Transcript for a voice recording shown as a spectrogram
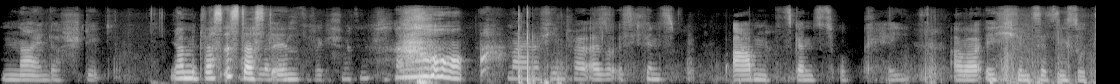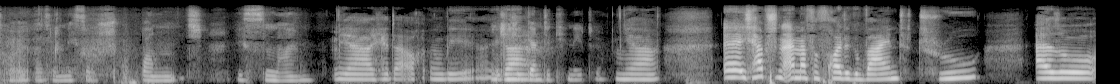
Nein, das steht. Ja, mit was ist das denn? weggeschmissen. Nein, auf jeden Fall. Also ich finde es abends ganz okay. Aber ich finde es jetzt nicht so toll. Also nicht so spannend wie Slime. Ja, ich hätte auch irgendwie. Egal. Intelligente Knete. Ja. Äh, ich habe schon einmal für Freude geweint. True. Also,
